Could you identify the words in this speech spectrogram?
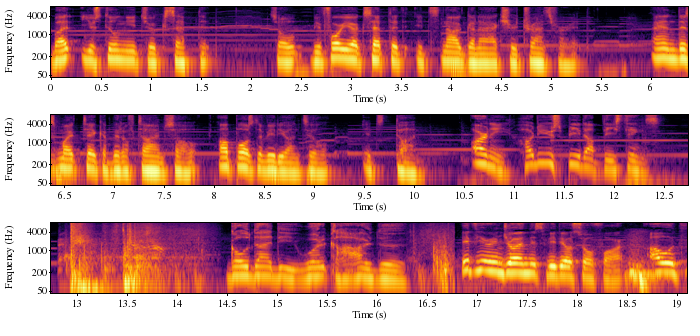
but you still need to accept it. So before you accept it, it's not gonna actually transfer it and this might take a bit of time so I'll pause the video until it's done. Arnie, how do you speed up these things? GoDaddy, work harder. If you're enjoying this video so far, I would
